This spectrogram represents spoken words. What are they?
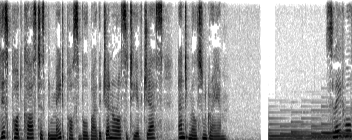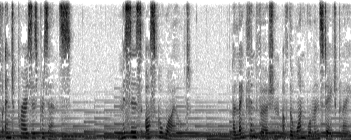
This podcast has been made possible by the generosity of Jess and Milton Graham. Slade Wolf Enterprises presents Mrs. Oscar Wilde, a lengthened version of the one woman stage play.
